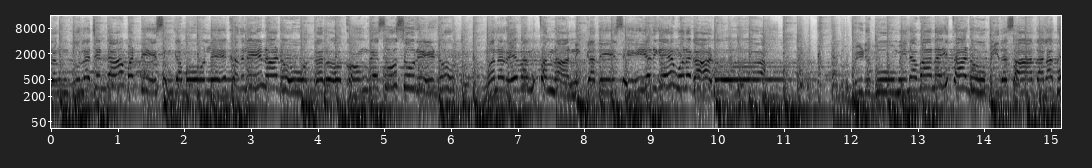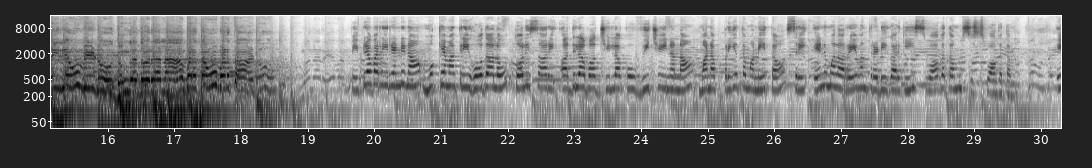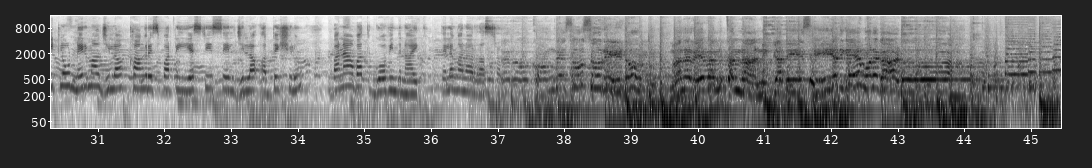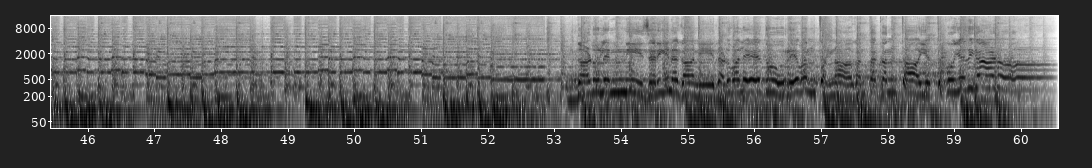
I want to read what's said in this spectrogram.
రంగుల జెండా బట్టి సింగమోలే కదిలినాడు ఒక్కరో కాంగ్రెస్ సూర్యుడు మన రేవంత్ అన్న నిగ్గదీసి అడిగే మునగాడు. వీడు భూమిన వానైతాడు బీద సాదల ధైర్యం వీడు. దొంగ దొరల ఫిబ్రవరి రెండున ముఖ్యమంత్రి హోదాలో తొలిసారి ఆదిలాబాద్ జిల్లాకు వీచేయనన్న మన ప్రియతమ నేత శ్రీ యనమల రేవంత్ రెడ్డి గారికి స్వాగతం సుస్వాగతం. ఇట్లో నిర్మల్ జిల్లా కాంగ్రెస్ పార్టీ ఎస్టీ సెల్ జిల్లా అధ్యక్షులు బనావత్ గోవింద్ నాయక్ తెలంగాణ రాష్ట్రం. కాంగ్రెస్ సూర్యుడు మన నిగ్గదీసి అడిగే మొనగాడు. దడులెన్ని జరిగిన గాని దడువలేదు రేవంతన్నా గంతకంతా ఎత్తుకు ఎదిగాడు.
